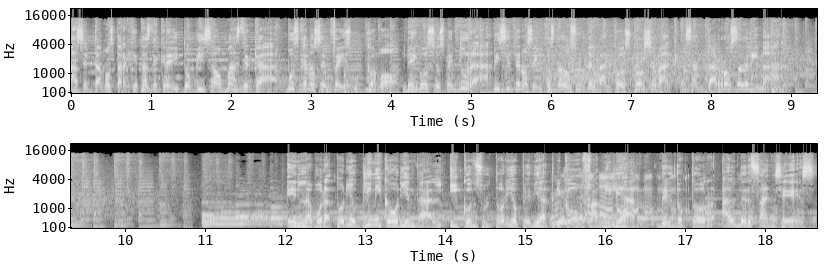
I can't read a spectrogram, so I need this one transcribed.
Aceptamos tarjetas de crédito Visa o Mastercard. Búscanos en Facebook como Negocios Ventura. Visítenos en costado sur del Banco Scotiabank, Santa Rosa de Lima. En Laboratorio Clínico Oriental y Consultorio Pediátrico Familiar del Dr. Albert Sánchez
